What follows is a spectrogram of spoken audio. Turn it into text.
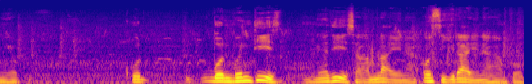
นี่ครับขุด บนพื้นที่เนื้อที่สามไร่นะ โอ้สี่ไร่นะครับผม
